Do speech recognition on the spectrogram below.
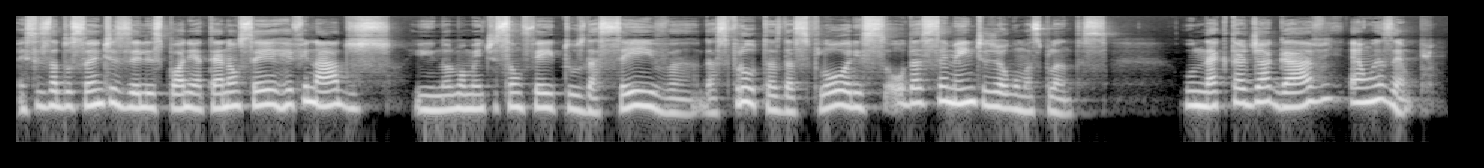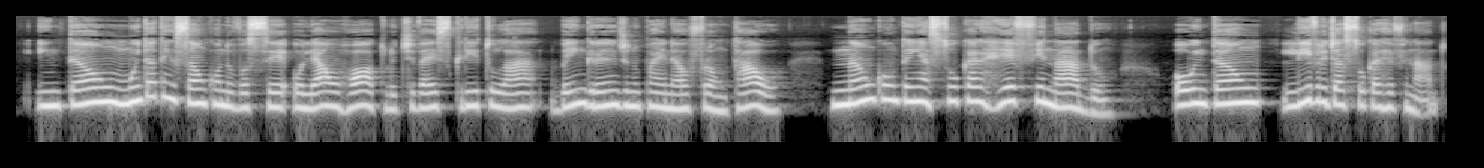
esses adoçantes eles podem até não ser refinados e normalmente são feitos da seiva, das frutas, das flores ou das sementes de algumas plantas. O néctar de agave é um exemplo. Então, muita atenção quando você olhar um rótulo e tiver escrito lá bem grande no painel frontal, não contém açúcar refinado, ou então livre de açúcar refinado.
